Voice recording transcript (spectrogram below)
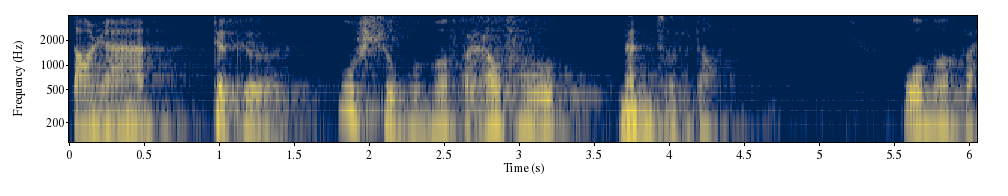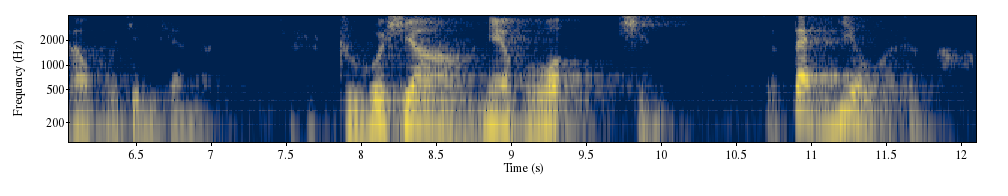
当然这个不是我们凡夫能做得到的。我们凡夫今天呢，就是着相念佛行，叫待业往生啊。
